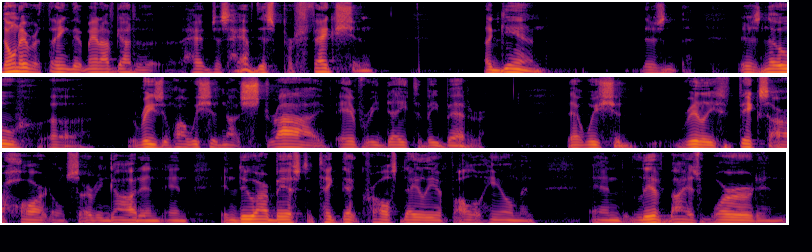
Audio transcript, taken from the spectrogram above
don't ever think that, man, I've got to have, just have this perfection again. There's, there's no uh, reason why we should not strive every day to be better. That we should really fix our heart on serving God and, and, and do our best to take that cross daily and follow Him and, and live by his word and,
